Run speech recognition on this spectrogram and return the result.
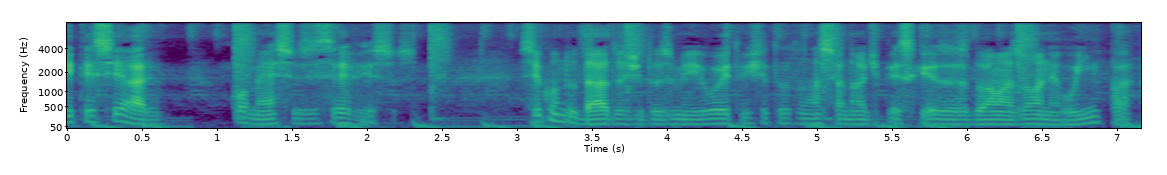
e terciário, comércios e serviços. Segundo dados de 2008 do Instituto Nacional de Pesquisas do Amazônia, o INPA,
